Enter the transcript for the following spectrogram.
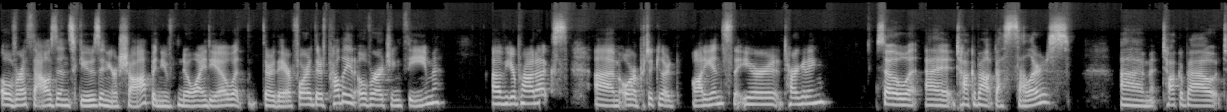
over a thousand SKUs in your shop and you've no idea what they're there for, there's probably an overarching theme of your products um, or a particular audience that you're targeting. So, uh, talk about bestsellers, um, talk about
